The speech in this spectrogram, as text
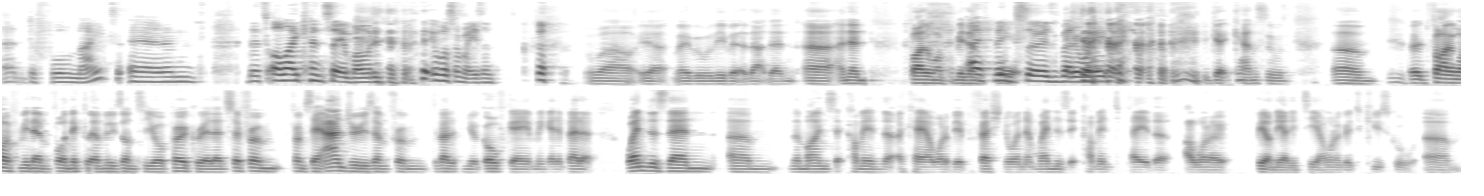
at the full night, and that's all I can say about it. It was amazing. wow. Yeah. Maybe we'll leave it at that then. Uh, and then final one for me. Then I think so. It's a better way. you get cancelled. Um, uh, final one for me then before Nicola moves on to your pro career. Then, so from from St Andrews and from developing your golf game and getting better, when does then um, the mindset come in that okay, I want to be a professional, and then when does it come into play that I want to be on the LET, I want to go to Q school, um,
